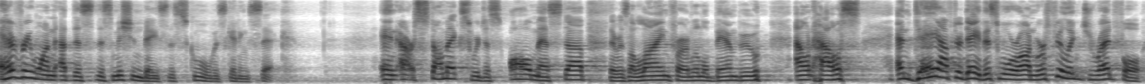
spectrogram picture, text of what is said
Everyone at this, this mission base, this school, was getting sick. And our stomachs were just all messed up. There was a line for our little bamboo outhouse. And day after day, this wore on. We're feeling dreadful.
